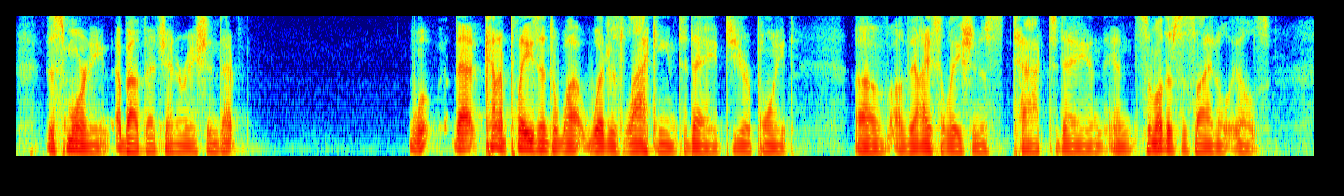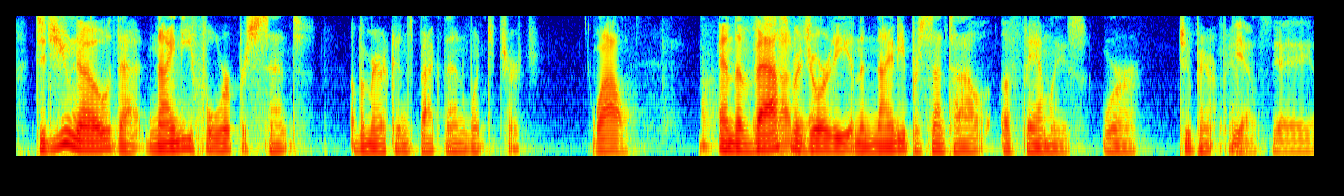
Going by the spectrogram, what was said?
this morning about that generation that what that kind of plays into what what is lacking today to your point of of the isolationist tack today and and some other societal ills. Did you know that 94% of Americans back then went to church? wow, And the vast majority in the 90 percentile of families were two parent families. yeah, yeah, yeah, yeah.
